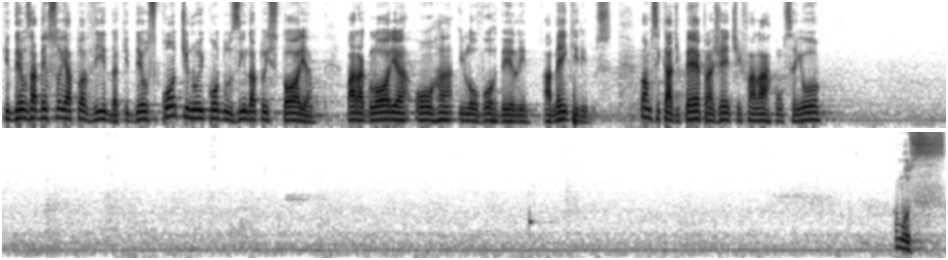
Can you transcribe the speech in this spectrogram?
Que Deus abençoe a tua vida, que Deus continue conduzindo a tua história para a glória, honra e louvor dele. Amém, queridos? Vamos ficar de pé para a gente falar com o Senhor. Vamos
